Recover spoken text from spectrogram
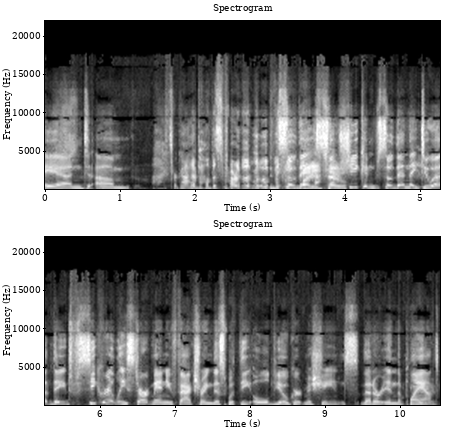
And um, I forgot about this part of the movie. so I they did so she can so then they do a they secretly start manufacturing this with the old yogurt machines that are in the plant.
